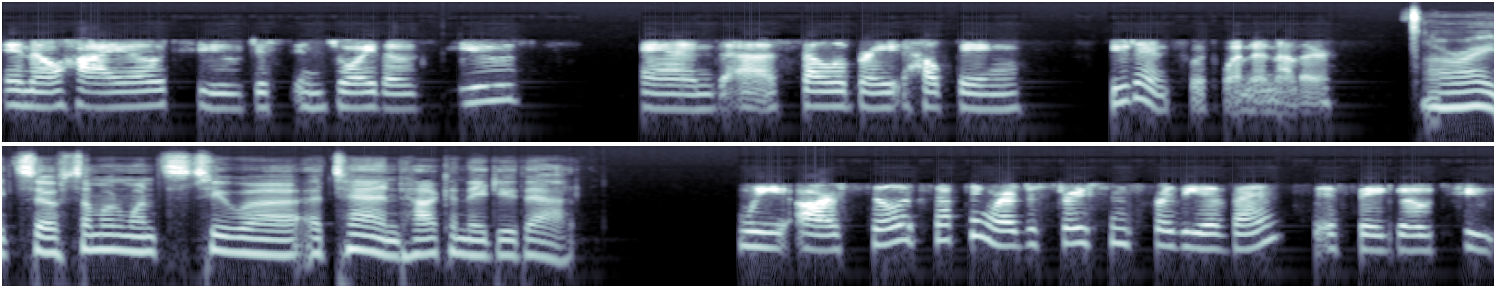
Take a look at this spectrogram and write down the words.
in Ohio to just enjoy those views and uh, celebrate helping students with one another. All right. So if someone wants to uh, attend, how can they do that? We are still accepting registrations for the event. If they go to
